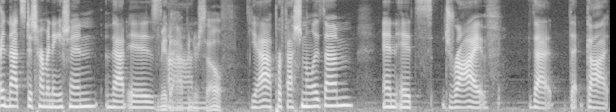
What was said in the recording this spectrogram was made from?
and that's determination that is you made that happen um, yourself. yeah professionalism and it's drive that that got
